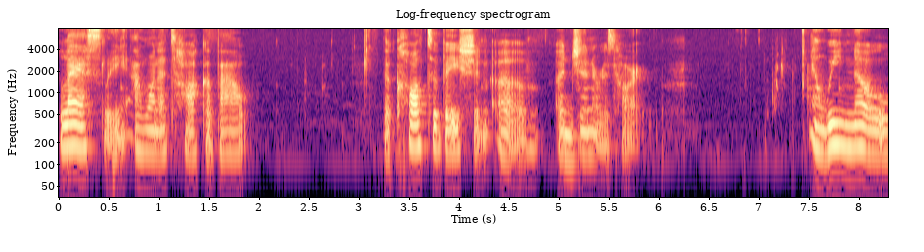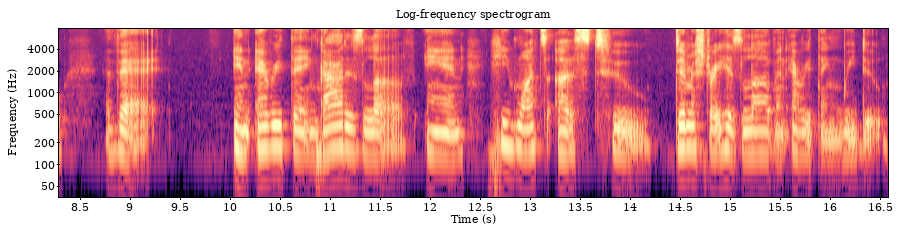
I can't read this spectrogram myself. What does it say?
Lastly, I want to talk about the cultivation of a generous heart. And we know that in everything, God is love, and He wants us to demonstrate His love in everything we do.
